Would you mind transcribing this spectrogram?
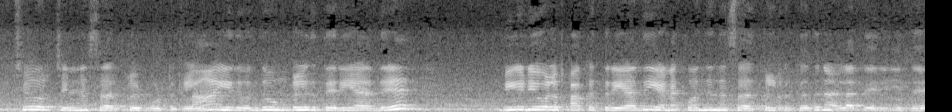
வச்சு ஒரு சின்ன சர்க்கிள் போட்டுக்கலாம். இது வந்து உங்களுக்கு தெரியாது. வீடியோவில் பார்க்க தெரியாது. எனக்கு வந்து இந்த சர்க்கிள் இருக்கிறது நல்லா தெரியுது.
